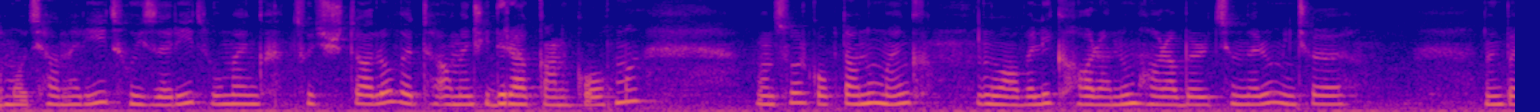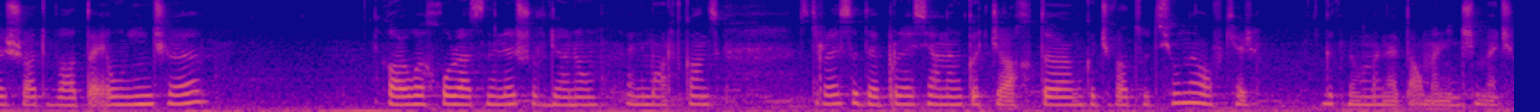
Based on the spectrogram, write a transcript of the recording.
էմոցիաներից, հույզերից, ու մենք ցույց տալով այդ ամենի դրական կողմը ոնց որ կոպտանում ենք ու ավելի քարանում հարաբերություններում, ինչը նույնպես շատ վատ է ու ինչը կարող է խորացնել է շրջանում այն մարդկանց ստրեսը, դեպրեսիան, ընկճախտը, ընկճվածությունը, ովքեր գտնվում են այդ ամեն ինչի մեջ։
